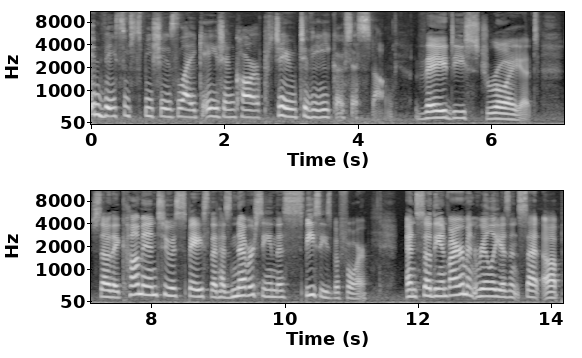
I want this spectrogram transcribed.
invasive species like Asian carp do to the ecosystem? They destroy it. So they come into a space that has never seen this species before. And so the environment really isn't set up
